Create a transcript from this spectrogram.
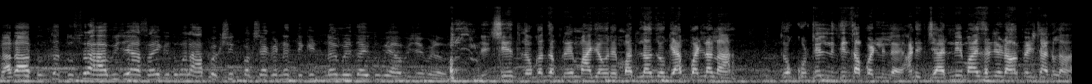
दादा तुमचा दुसरा हा विजय असा आहे की तुम्हाला अपेक्षित पक्षाकडनं तिकीट न मिळताही तुम्ही हा विजय मिळवला. निश्चित लोकांचा प्रेम माझ्यावर आहे. मधला जो गॅप पडला ना तो कुठील नीतीचा पडलेला आहे. आणि ज्यांनी माझ्यासाठी डावपेच टाकला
